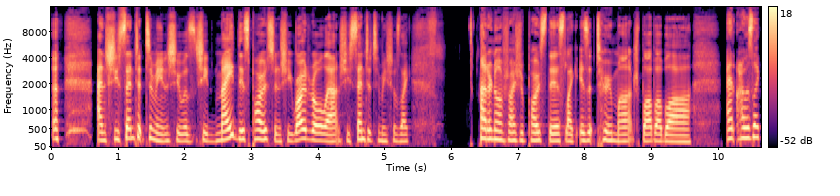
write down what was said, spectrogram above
and she sent it to me and she was she'd made this post and she wrote it all out and she sent it to me. She was like, I don't know if I should post this. Like, is it too much? Blah, blah, blah. And I was like,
